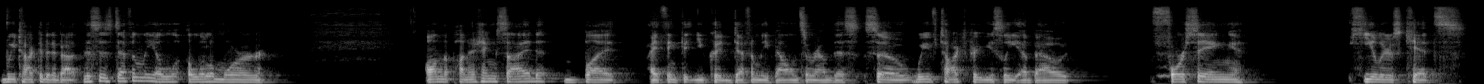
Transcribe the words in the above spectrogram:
we talked a bit about, this is definitely a, a little more on the punishing side, but I think that you could definitely balance around this. So we've talked previously about forcing healers kits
